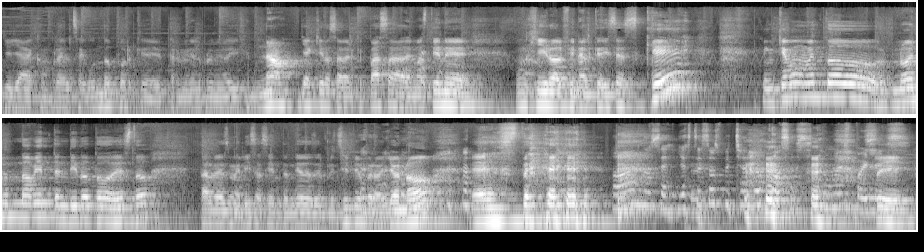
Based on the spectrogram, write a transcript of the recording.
Yo ya compré el segundo porque terminé el primero y dije, no, ya quiero saber qué pasa. Además, tiene un giro al final que dices, ¿qué? ¿En qué momento no, no había entendido todo esto? Tal vez Melissa sí entendió desde el principio, pero yo no. Este. Ah, no sé, ya estoy sospechando cosas. No me spoilees. Sí,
